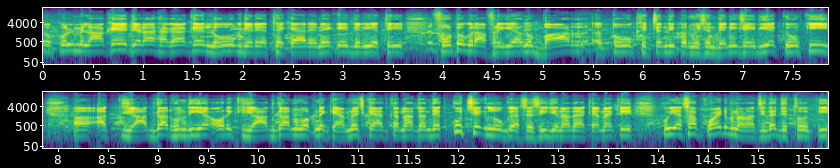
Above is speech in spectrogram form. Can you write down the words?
ਤੋ ਕੁੱਲ ਮਿਲਾ ਕੇ ਜਿਹੜਾ ਹੈਗਾ ਕਿ ਲੋਕ ਜਿਹੜੇ ਇੱਥੇ ਕਹਿ ਰਹੇ ਨੇ ਕਿ ਜਿਹੜੀ ਇੱਥੇ ਫੋਟੋਗ੍ਰਾਫਰੀ ਹੈ, ਉਹਨੂੰ ਬਾਹਰ ਤੋਂ ਖਿੱਚਣ ਦੀ ਪਰਮਿਸ਼ਨ ਦੇਣੀ ਚਾਹੀਦੀ ਹੈ ਕਿਉਂਕਿ ਇੱਕ ਯਾਦਗਾਰ ਹੁੰਦੀ ਹੈ ਔਰ ਇੱਕ ਯਾਦਗਾਰ ਨੂੰ ਆਪਣੇ ਕੈਮਰੇ 'ਚ ਕੈਦ ਕਰਨਾ ਚਾਹੁੰਦੇ ਆ। ਕੁਝ ਇੱਕ ਲੋਕ ਐਸੇ ਸੀ ਜਿਨ੍ਹਾਂ ਦਾ ਇਹ ਕਹਿਣਾ ਕਿ ਕੋਈ ਐਸਾ ਪੁਆਇੰਟ ਬਣਾਉਣਾ ਚਾਹੀਦਾ ਜਿੱਥੋਂ ਕਿ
